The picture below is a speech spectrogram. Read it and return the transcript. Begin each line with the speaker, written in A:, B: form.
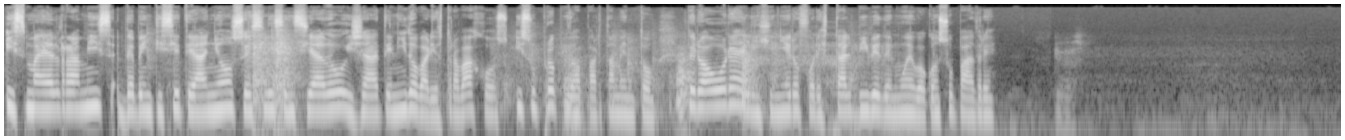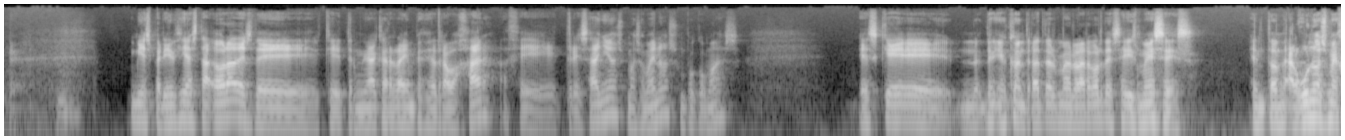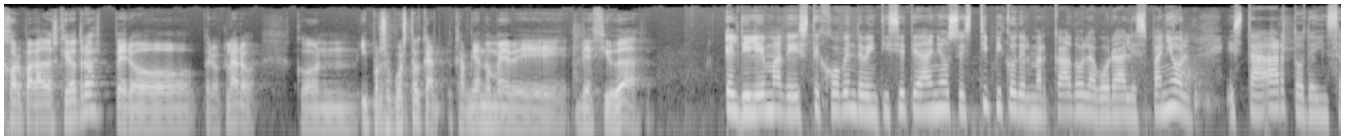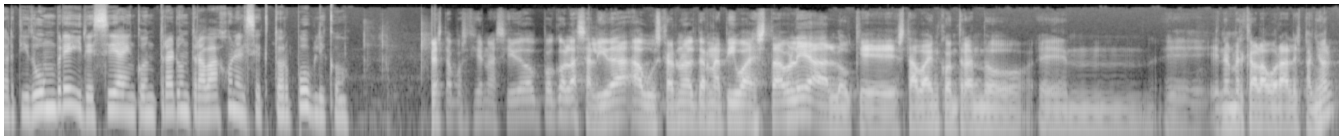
A: Ismael Ramis, de 27 años, es licenciado y ya ha tenido varios trabajos y su propio apartamento, pero ahora el ingeniero forestal vive de nuevo con su padre.
B: Mi experiencia hasta ahora, desde que terminé la carrera y empecé a trabajar, hace tres años más o menos, un poco más, es que no he tenido contratos más largos de seis meses. Entonces, algunos mejor pagados que otros, pero, pero claro, y por supuesto cambiándome de, de ciudad.
A: El dilema de este joven de 27 años es típico del mercado laboral español. Está harto de incertidumbre y desea encontrar un trabajo en el sector público.
B: Esta posición ha sido un poco la salida a buscar una alternativa estable a lo que estaba encontrando en, eh, en el mercado laboral español.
